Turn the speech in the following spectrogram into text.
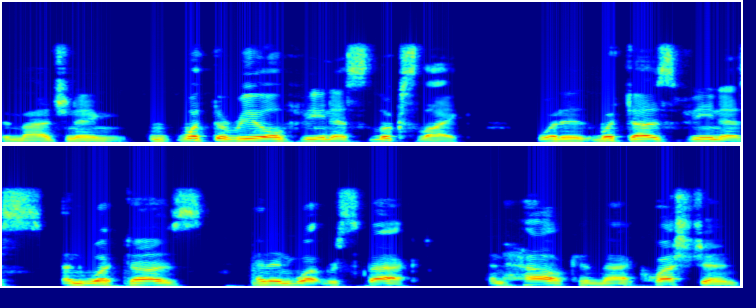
imagining what the real Venus looks like. What is what does Venus and what does and in what respect and how can that question,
